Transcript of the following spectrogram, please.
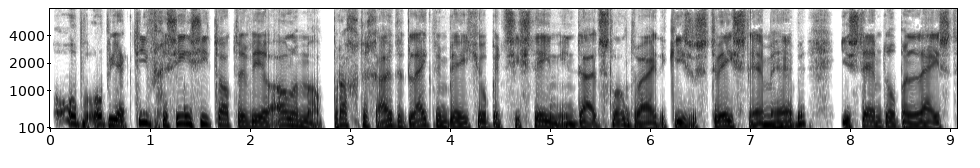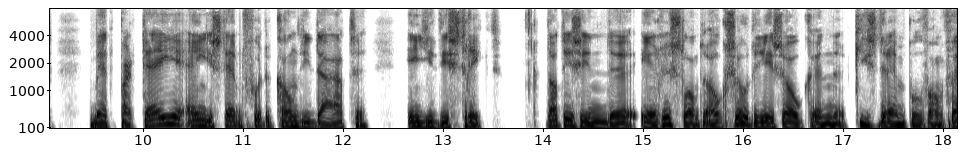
op, objectief gezien ziet dat er weer allemaal prachtig uit. Het lijkt een beetje op het systeem in Duitsland, waar de kiezers twee stemmen hebben. Je stemt op een lijst met partijen en je stemt voor de kandidaten in je district. Dat is in, de, in Rusland ook zo. Er is ook een kiesdrempel van 5%,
